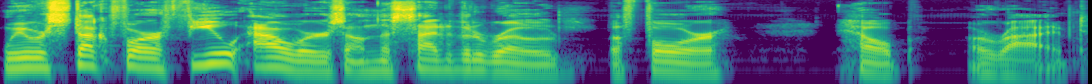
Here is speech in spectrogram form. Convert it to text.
we were stuck for a few hours on the side of the road before help arrived.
